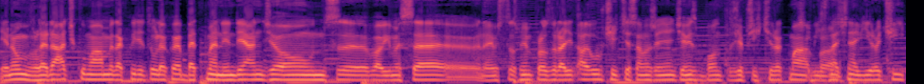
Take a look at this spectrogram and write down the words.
Jenom v hledáčku máme takový titul, jako je Batman, Indian Jones, eh, bavíme se, eh, nevím, jestli to smím prozradit, ale určitě samozřejmě James Bond, protože příští rok má Super. význačné výročí.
